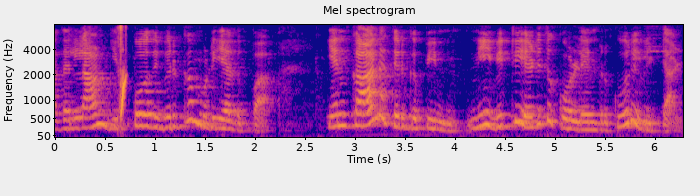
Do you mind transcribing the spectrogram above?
அதெல்லாம் இப்போது விற்க முடியாதுப்பா. என் காலத்திற்கு பின் நீ விற்று எடுத்துக்கொள் என்று கூறிவிட்டாள்.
